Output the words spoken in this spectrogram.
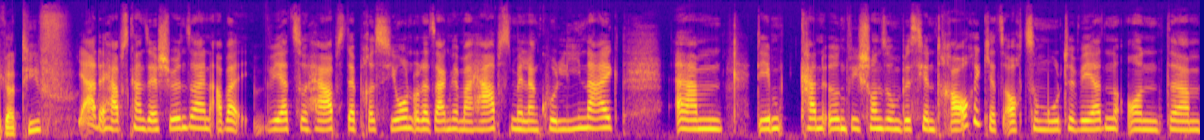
negativ? Ja, der Herbst kann sehr schön sein, aber wer zu Herbstdepression oder sagen wir mal Herbstmelancholie neigt, ähm, dem kann irgendwie schon so ein bisschen traurig jetzt auch zumute werden. Und ähm,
